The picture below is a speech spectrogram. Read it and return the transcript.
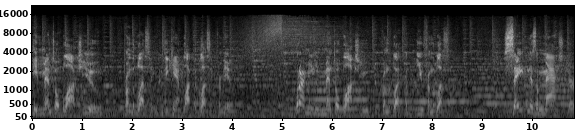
He mental blocks you from the blessing because he can't block the blessing from you. What do I mean he mental blocks you from the ble- you from the blessing? Satan is a master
